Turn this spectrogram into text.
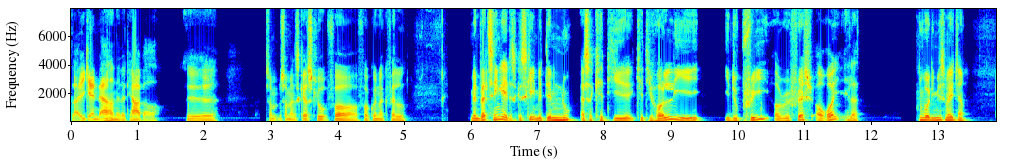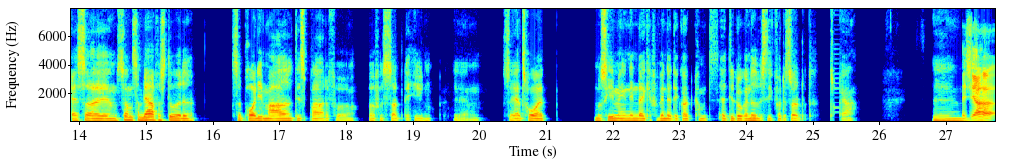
der ikke er i nærheden af, hvad de har været. Øh, som, som man skal slå for, for at gå ind og kvalde. Men hvad tænker I, der skal ske med dem nu? Altså, kan de, kan de holde i, i Dupree og Refresh og Røg, eller nu hvor de misser major? Altså, øh, sådan som jeg har forstået det, så prøver de meget desperat at få, at få solgt det hele. Øh, så jeg tror, at måske man der kan forvente, at det godt kommer, at det lukker ned, hvis de ikke får det solgt, tror jeg. Øh. Altså, jeg,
